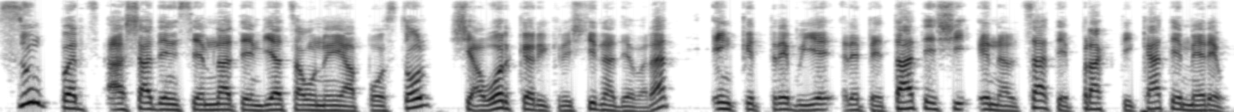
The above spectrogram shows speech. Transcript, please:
Sunt părți așa de însemnate în viața unui apostol și a oricărui creștin adevărat, încât trebuie repetate și înălțate, practicate mereu.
